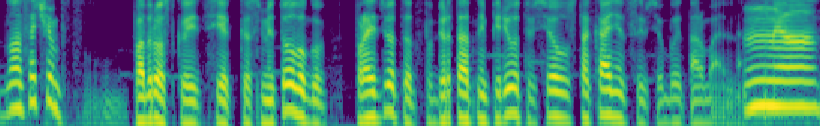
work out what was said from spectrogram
ну а зачем подростку идти к косметологу? Пройдет этот пубертатный период, и все устаканится, и все будет нормально. Э,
